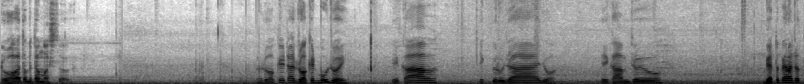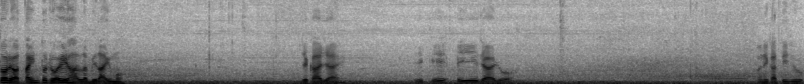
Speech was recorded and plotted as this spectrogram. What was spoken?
ડોહા તો બધા મસ્ત આવે. રોકેટ આ રોકેટ બહુ જોઈ એક આ, એક પેલું જાય, જો. એક આમ જોયું. બે તો પહેલાં જતો રહ્યો ત્રણ તો જોઈ હાલ બી લાઈવમાં જે કા જાય. એક એ એ જાય જો અને કા ત્રીજું?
